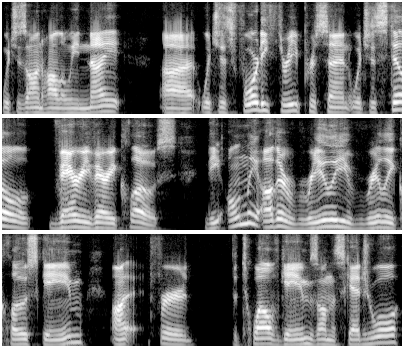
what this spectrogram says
which is on Halloween night, uh, which is 43%, which is still very, very close. The only other really, really close game uh, for the 12 games on the schedule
